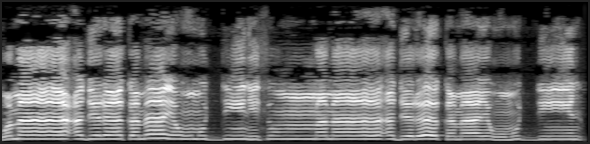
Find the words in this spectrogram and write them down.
وما أدراك ما يوم الدين ثم ما أدراك ما يوم الدين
